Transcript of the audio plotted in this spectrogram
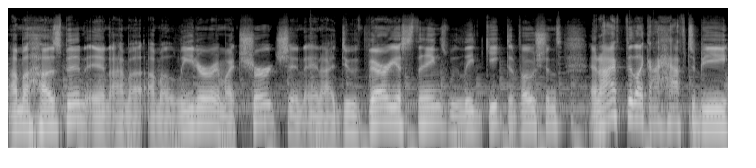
I'm a husband and I'm a I'm a leader in my church and, and I do various things. We lead geek devotions, and I feel like I have to be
